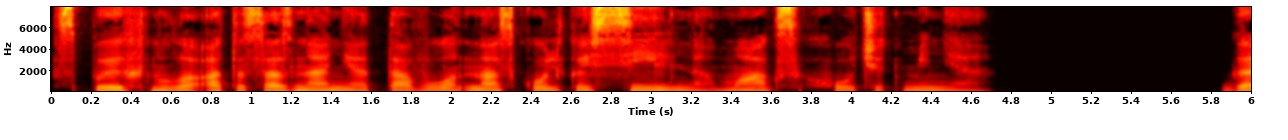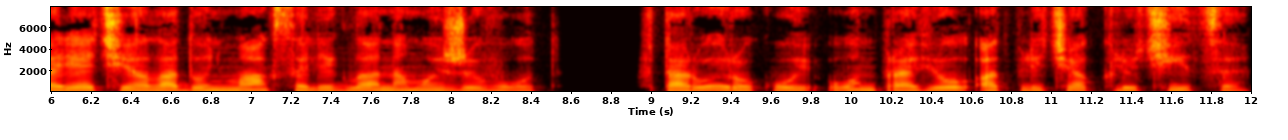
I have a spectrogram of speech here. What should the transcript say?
Вспыхнула от осознания того, насколько сильно Макс хочет меня. Горячая ладонь Макса легла на мой живот. Второй рукой он провел от плеча к ключице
